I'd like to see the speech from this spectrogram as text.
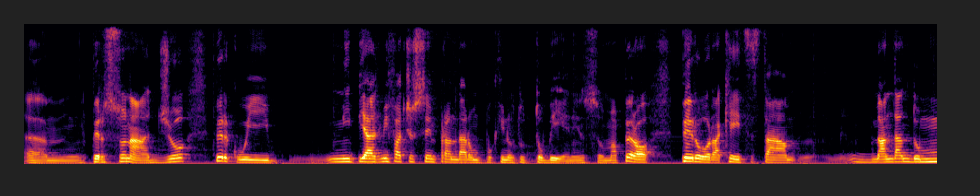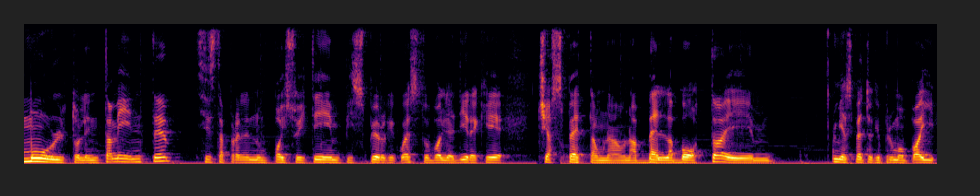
um, personaggio, per cui mi, piace, mi faccio sempre andare un pochino tutto bene, insomma, però per ora Kate sta andando molto lentamente, si sta prendendo un po' i suoi tempi, spero che questo voglia dire che ci aspetta una, una bella botta e mi aspetto che prima o poi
